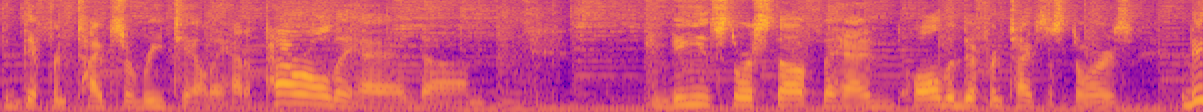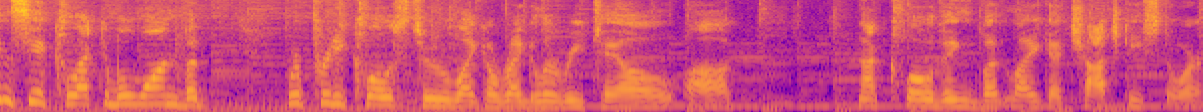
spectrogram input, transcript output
the different types of retail. They had apparel, they had um, convenience store stuff, they had all the different types of stores. I didn't see a collectible one, but we're pretty close to like a regular retail, uh, not clothing, but like a tchotchke store.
